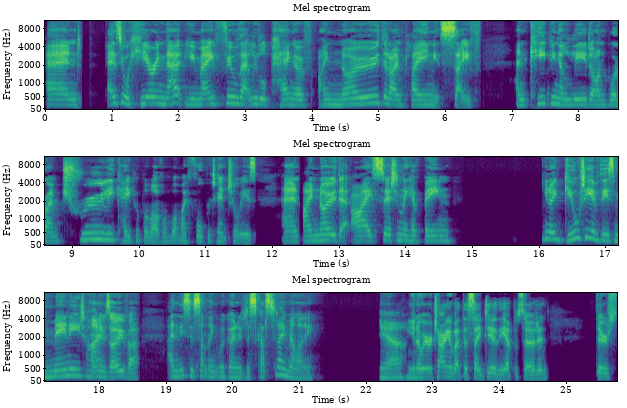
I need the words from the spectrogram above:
And as you're hearing that, you may feel that little pang of, I know that I'm playing it safe and keeping a lid on what I'm truly capable of and what my full potential is. And I know that I certainly have been, you know, guilty of this many times over. And this is something we're going to discuss today, Melanie. Yeah. You know, we were talking about this idea of the episode, and there's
